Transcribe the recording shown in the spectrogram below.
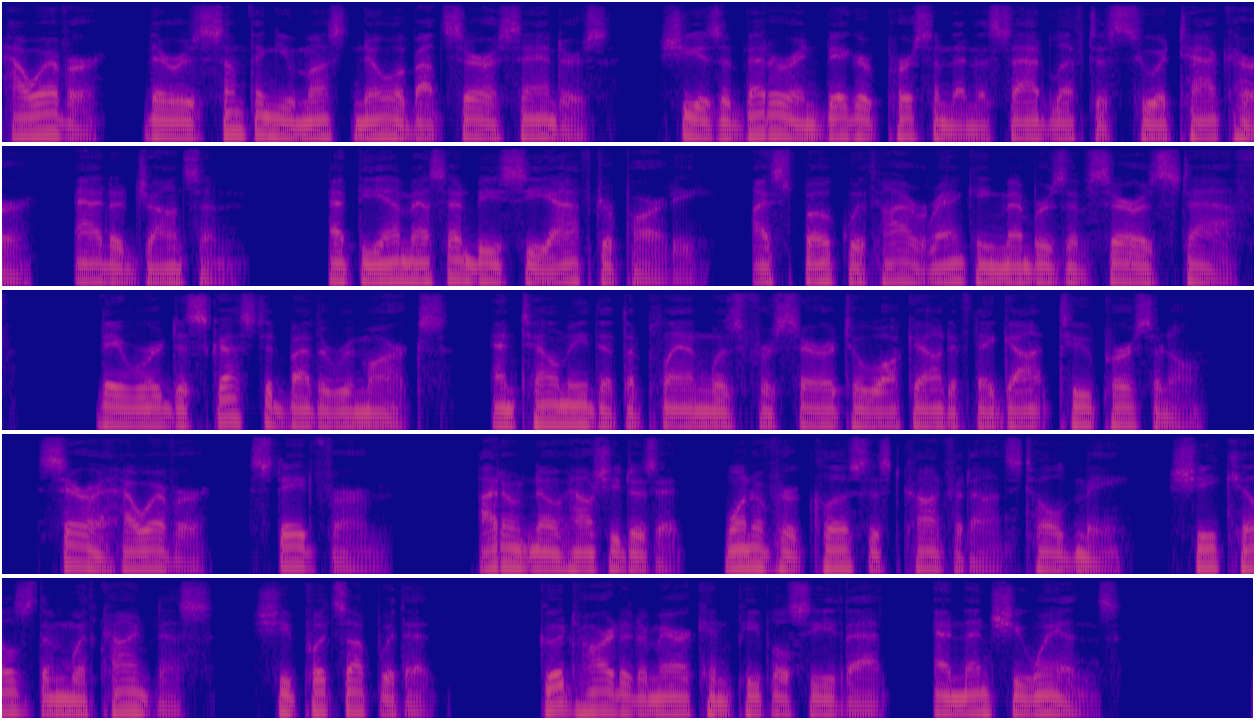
However, there is something you must know about Sarah Sanders, she is a better and bigger person than the sad leftists who attack her, added Johnson. At the MSNBC after-party, I spoke with high-ranking members of Sarah's staff. They were disgusted by the remarks, and tell me that the plan was for Sarah to walk out if they got too personal. Sarah however, stayed firm. I don't know how she does it, one of her closest confidants told me, she kills them with kindness, she puts up with it. Good-hearted American people see that, and then she wins.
